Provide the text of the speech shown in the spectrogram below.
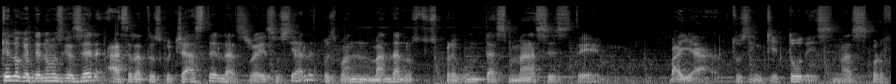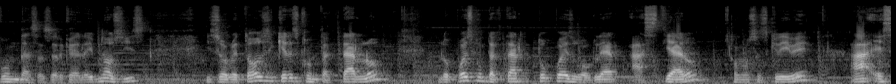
¿Qué es lo que tenemos que hacer? Hace rato escuchaste las redes sociales, pues van, mándanos tus preguntas más, este, vaya, tus inquietudes más profundas acerca de la hipnosis. y sobre todo si quieres contactarlo, lo puedes contactar, tú puedes googlear Astiaro, como se escribe, A-S-T-Y-A-R-O,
